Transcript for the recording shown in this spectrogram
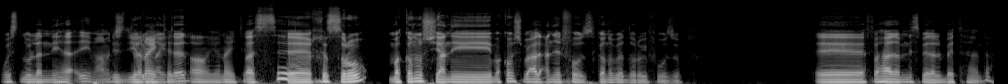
وصلوا للنهائي مع مانشستر يونايتد يونايتد آه يونايتد بس خسروا. ما كانوش يعني ما كانوش بعاد عن الفوز. كانوا بيقدروا يفوزوا. آه، فهذا بالنسبة للبيت هذا.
